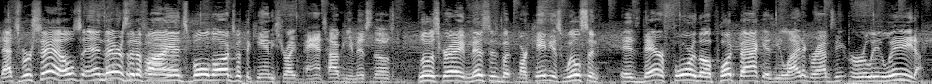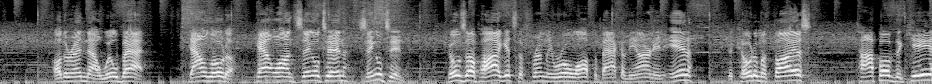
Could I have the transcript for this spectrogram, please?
That's Versailles, and there's the Defiance Bulldogs with the candy stripe pants. How can you miss those? Lewis Gray misses, but Marcavius Wilson is there for the putback as Elida grabs the early lead. Other end now, Will Bat. Down low to Catwan Singleton. Singleton goes up high, gets the friendly roll off the back of the iron and in. Dakota Mathias, top of the key.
